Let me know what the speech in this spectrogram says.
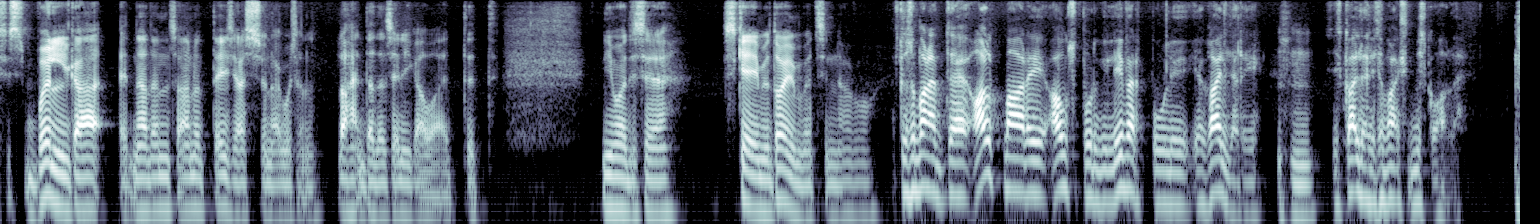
siis võlga, et nad on saanud teisi asju nagu seal lahendada senikaua, et, et niimoodi see skeem ju toimub, et siin nagu. Kui sa paned eh, Alkmaari, Augsburgi, Liverpooli ja Kaljari mm, -hmm. siis Kaljari sa paneksid mis kohale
